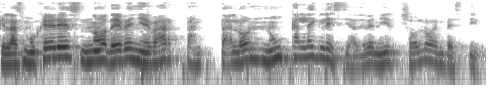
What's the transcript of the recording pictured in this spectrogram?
Que las mujeres no deben llevar pantalón nunca a la iglesia, deben ir solo en vestido.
